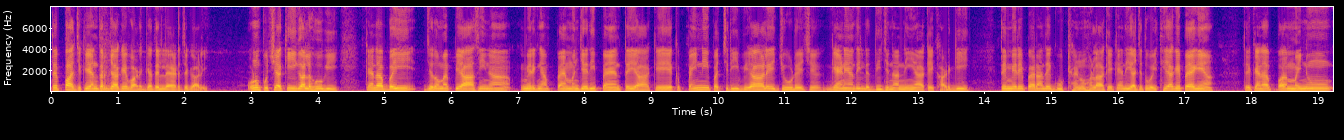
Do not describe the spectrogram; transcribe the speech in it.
ਤੇ ਭੱਜ ਕੇ ਅੰਦਰ ਜਾ ਕੇ ਵੜ ਗਿਆ ਤੇ ਲਾਈਟ ਜਗਾ ਲਈ ਉਹਨੂੰ ਪੁੱਛਿਆ, ਕੀ ਗੱਲ ਹੋ ਗਈ? ਕਹਿੰਦਾ, ਬਈ ਜਦੋਂ ਮੈਂ ਪਿਆ ਸੀ ਨਾ, ਮੇਰੀਆਂ ਪੈ, ਮੰਜੇ ਦੀ ਪੈਨ ਤੇ ਆ ਕੇ ਇੱਕ ਪਹਿਨੀ ਪਚਰੀ ਵਿਆਹ ਵਾਲੇ ਜੋੜੇ 'ਚ ਗਹਿਣਿਆਂ ਦੀ ਲੱਦੀ ਜਨਾਨੀ ਆ ਕੇ ਖੜ ਗਈ ਤੇ ਮੇਰੇ ਪੈਰਾਂ ਦੇ ਗੂਠਿਆਂ ਨੂੰ ਹਿਲਾ ਕੇ ਕਹਿੰਦੀ, ਅੱਜ ਤੂੰ ਇੱਥੇ ਆ ਕੇ ਪੈ ਗਿਆ। ਤੇ ਕਹਿੰਦਾ, ਪਰ ਮੈਨੂੰ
